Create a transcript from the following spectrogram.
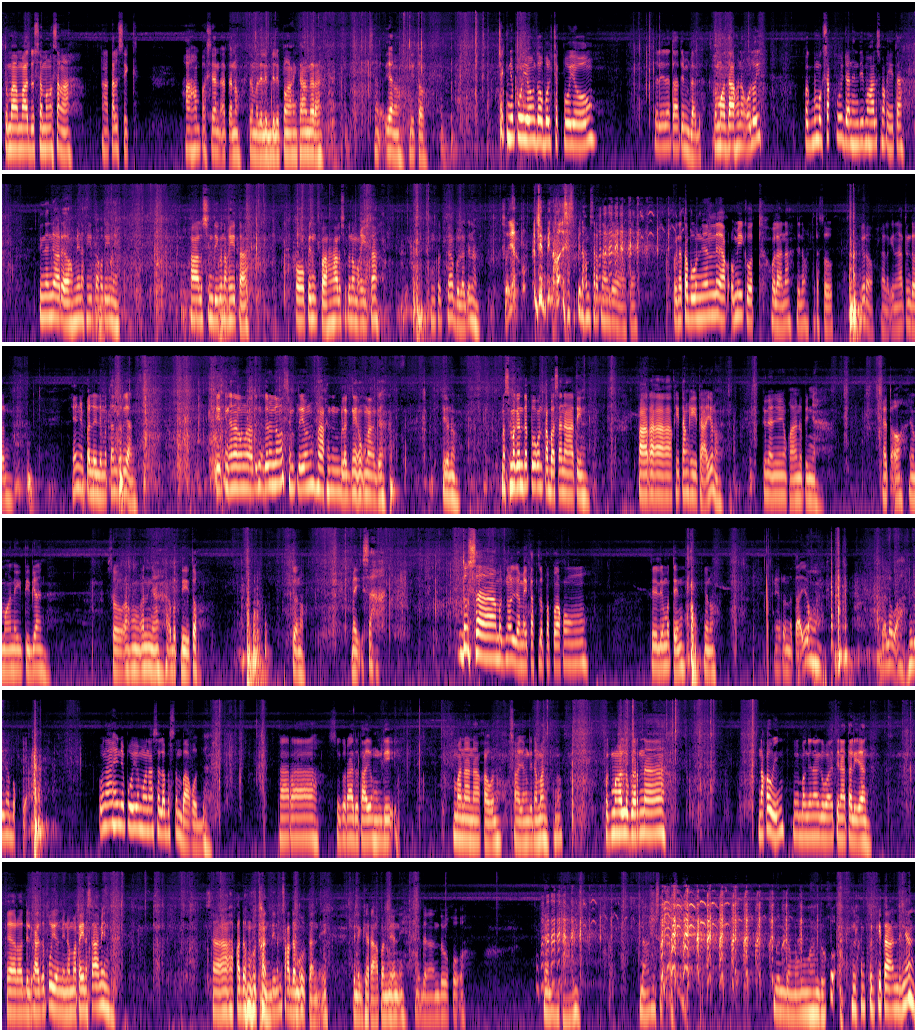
tumama doon sa mga sanga natalsik. Hahampas yan at ano ito madilim-dilim pang aking camera. So, yan o dito. Check nyo po yung double check po yung dalila natin vlog. Itong mga dahon ng uloy. Pag bumagsak po dyan hindi mo halos makita. Tingnan nyo ari oh, may nakita ko din eh. Halos hindi ko nakita. Open pa halos ko na makita yung pagkabulag ano so yan oh, yung pinaka, isa sa pinakamasarap na hindi okay pag natabunan niya ng leak, umikot, wala na. Hindi na makikita. So, yun o, lalagyan na natin doon. Yan yung panlilimatan durian. Titingnan na lang natin. Ganun lang, simple yun. Akin vlog ngayong umaga. Yun o. Mas maganda po kung tabasan natin. Para kitang kita. Yun o. Tingnan nyo yung canopy niya. Ito o, yung mga native yan. So, ang ano niya, abot dito. Yun o may isa doon sa magnolia may tatlo pa po akong lilimutin yun o meron na tayong dalawa hindi na bukya unahin nyo po yung mga nasa labas ng bakod para sigurado tayong hindi mananakaw no? sayang din naman no? pag mga lugar na nakawin may ibang ginagawa tinatalian pero delikado po yun, may namatay na sa amin. Sa kadamutan, hindi naman sa kadamutan eh. Pinaghirapan mo yun eh. Ganda ng duko oh. Yan ang dami. Dami sa taas. Oh. Gandang mamumang duko. Laking pagkitaan din yan.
